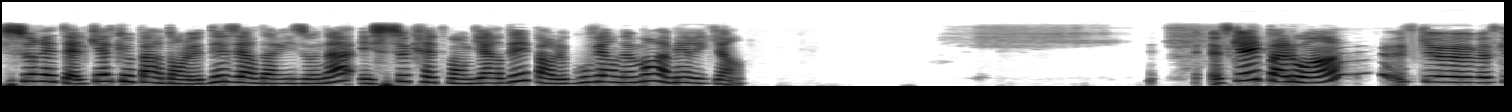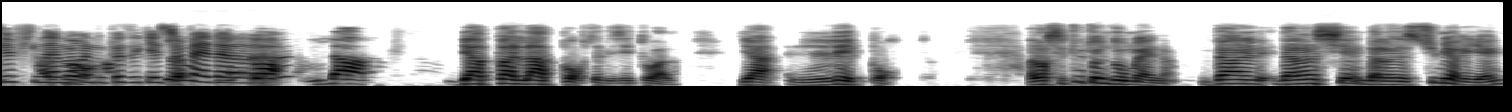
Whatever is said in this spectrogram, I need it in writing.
Serait-elle quelque part dans le désert d'Arizona et secrètement gardée par le gouvernement américain? Est-ce qu'elle est pas loin? Est-ce que parce que finalement elle nous pose des questions, mais elle. Euh, il n'y a pas la porte des étoiles. Il y a les portes. Alors c'est tout un domaine. Dans, dans l'ancien, dans le sumérien,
